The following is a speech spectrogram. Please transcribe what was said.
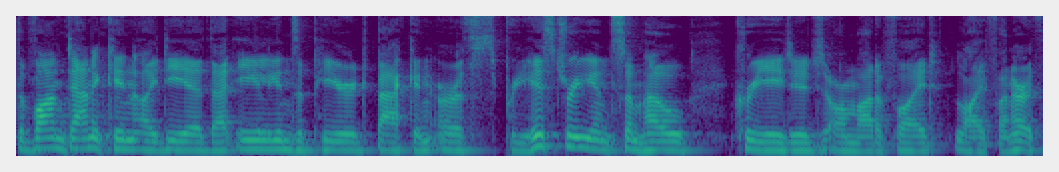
the von Daniken idea that aliens appeared back in Earth's prehistory and somehow created or modified life on Earth.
